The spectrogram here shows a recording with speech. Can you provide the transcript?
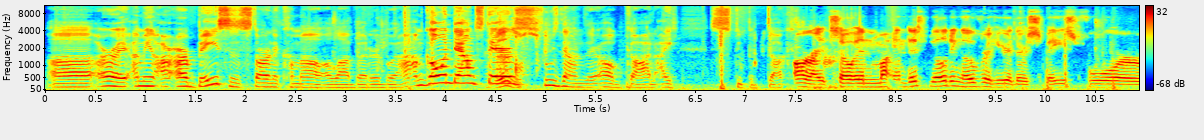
Uh, all right. I mean, our, our base is starting to come out a lot better, but I'm going downstairs. Who's down there? Oh God, I stupid duck. All right, so in my, in this building over here, there's space for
